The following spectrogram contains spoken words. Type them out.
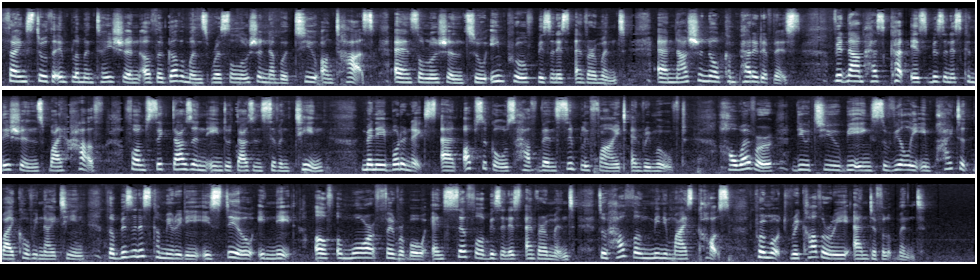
thanks to the implementation of the government's resolution number 2 on task and solution to improve business environment and national competitiveness, Vietnam has cut its business conditions by half from 6,000 in 2017. Many bottlenecks and obstacles have been simplified and removed. However, due to being severely impacted by COVID-19, the business community is still in need of a more favorable and safer business environment to help them minimize costs, promote recovery and development.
